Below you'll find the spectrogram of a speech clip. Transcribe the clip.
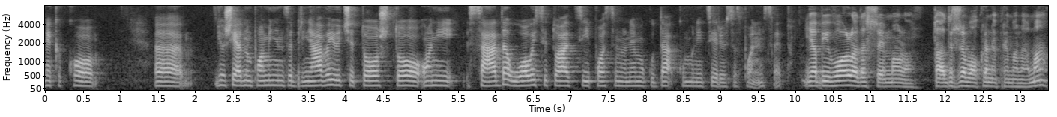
nekako još jednom pominjem zabrinjavajuće to što oni sada u ovoj situaciji posebno ne mogu da komuniciraju sa spoljnim svetom. Ja bih volila da se malo ta država okrene prema nama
